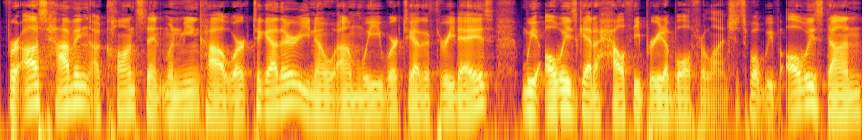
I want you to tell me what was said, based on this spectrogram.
for us having a constant when me and Kyle work together you know um, we work together three days we always get a healthy bowl for lunch. It's what we've always done.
